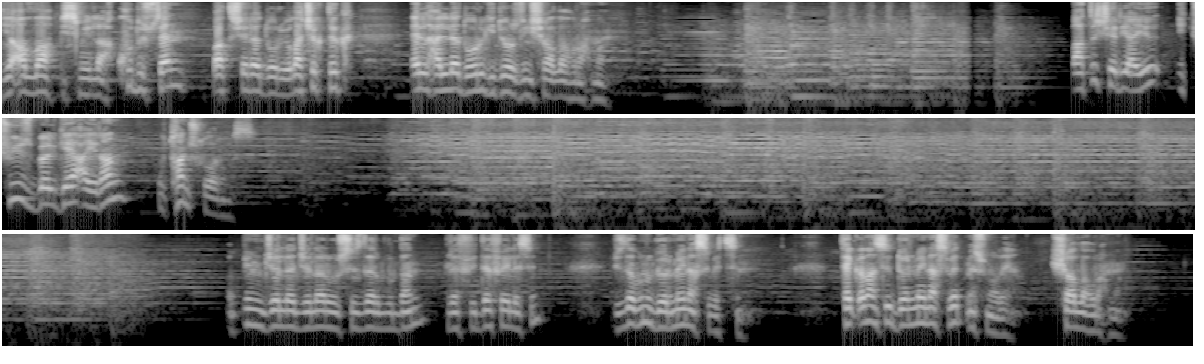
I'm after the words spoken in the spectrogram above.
Ya Allah Bismillah. Kudüs'ten Batı Şeria'ya doğru yola çıktık. El Halil'e doğru gidiyoruz inşallahurrahman. Batı Şeria'yı 200 bölgeye ayıran utanç duvarımız. Rabbim Celle Celaluhu sizler buradan refi def eylesin. Biz de bunu görmeyi nasip etsin. Tekrardan sizi dönmeyi nasip etmesin oraya. İnşallah Rahman.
